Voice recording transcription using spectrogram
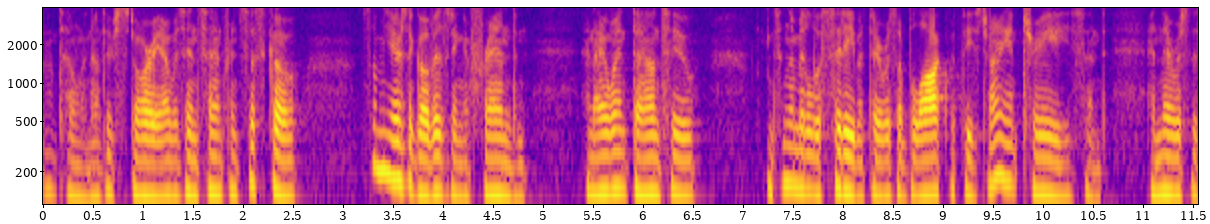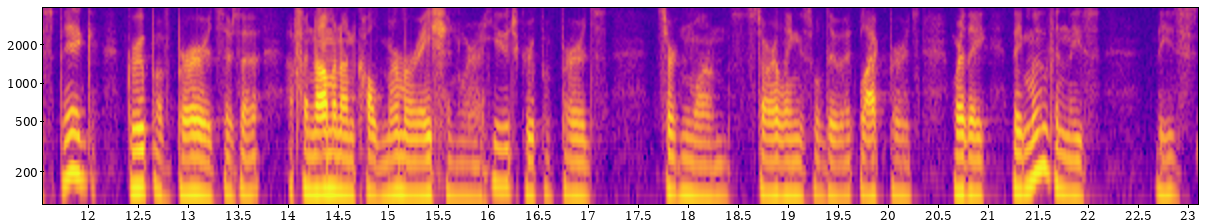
I'll tell another story. I was in San Francisco some years ago visiting a friend, and, and I went down to, it's in the middle of the city, but there was a block with these giant trees, and, and there was this big group of birds. There's a, a phenomenon called murmuration, where a huge group of birds certain ones. Starlings will do it, blackbirds, where they, they move in these these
